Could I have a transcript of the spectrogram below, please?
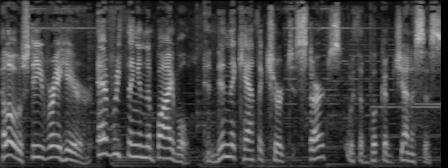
Hello, Steve Ray here. Everything in the Bible and in the Catholic Church starts with the book of Genesis.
